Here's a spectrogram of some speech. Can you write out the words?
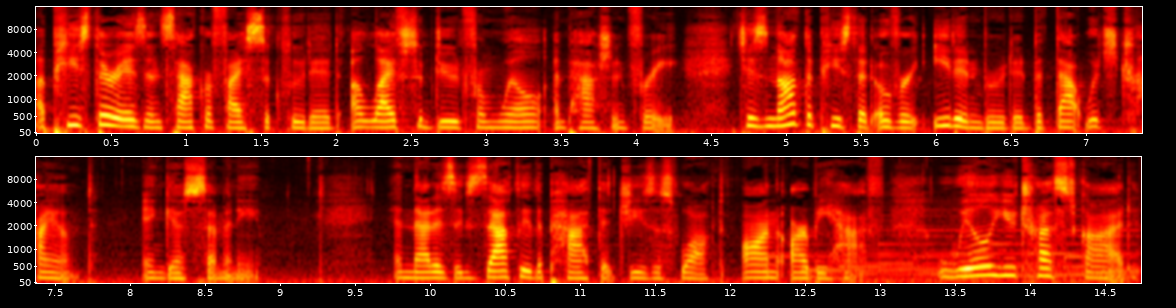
A peace there is in sacrifice secluded, a life subdued from will and passion free. Tis not the peace that over Eden brooded, but that which triumphed in Gethsemane. And that is exactly the path that Jesus walked on our behalf. Will you trust God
